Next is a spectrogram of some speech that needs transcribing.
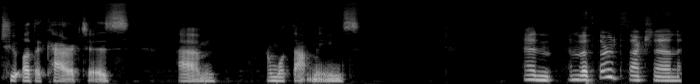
to other characters um, and what that means. And and the third section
